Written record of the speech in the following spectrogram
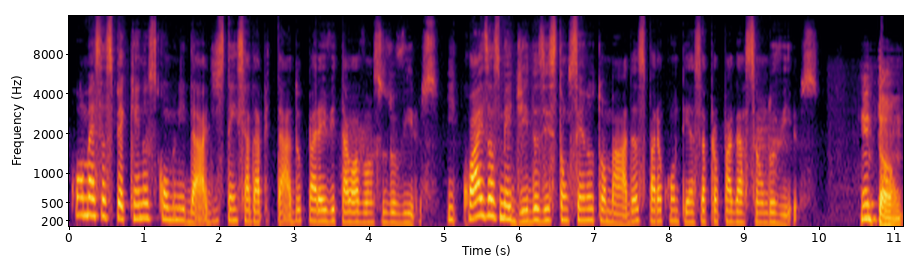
Como essas pequenas comunidades têm se adaptado para evitar o avanço do vírus? E quais as medidas estão sendo tomadas para conter essa propagação do vírus? Então,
